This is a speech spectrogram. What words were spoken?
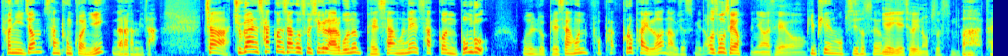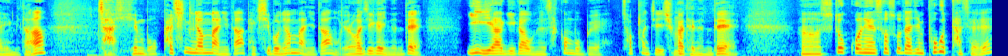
편의점 상품권이 날아갑니다. 자, 주간 사건 사고 소식을 알아보는 배상훈의 사건 본부. 오늘도 배상훈 프로파일러 나오셨습니다. 어서 오세요. 안녕하세요. 비 피해는 없으셨어요? 예, 예, 저희는 없었습니다. 아, 다행입니다. 네. 자, 이게 뭐 80년 만이다, 115년 만이다, 뭐 여러 가지가 있는데 이 이야기가 오늘 사건 본부의 첫 번째 이슈가 음. 되는데 어, 수도권에서 쏟아진 폭우 탓에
